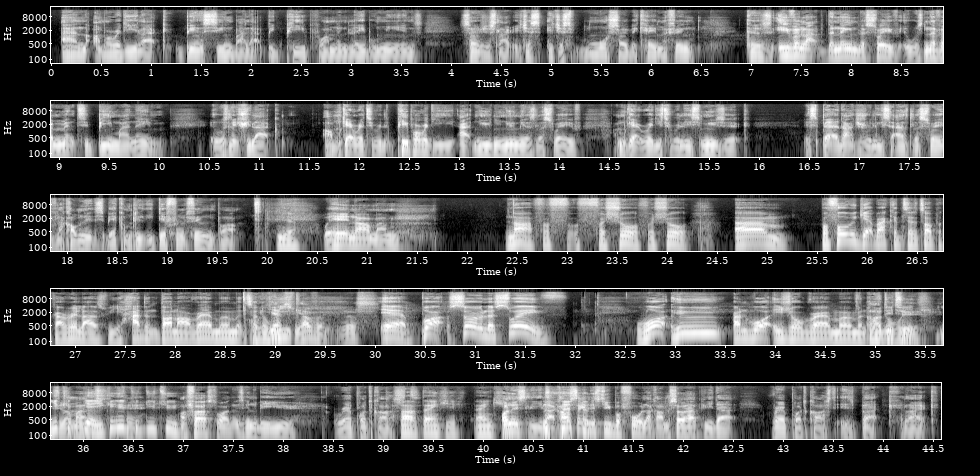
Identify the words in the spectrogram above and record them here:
and I'm already like being seen by like big people. I'm in label meetings, so just like it just it just more so became a thing. Because even like the name The Swave, it was never meant to be my name. It was literally like I'm getting ready to. Re- people already at uni knew me as La Swave. I'm getting ready to release music. It's better that I just release it as La Swave. Like I wanted it to be a completely different thing, but yeah. we're here now, man. Nah, for, for for sure, for sure. Um, before we get back into the topic, I realized we hadn't done our rare moments of the Oh, yes, week. we haven't. Yes. Yeah, but so La Swave, what, who, and what is your rare moment Can I of do the two? week? If You don't can, yeah, you can, Okay. can do two. My first one is going to be you. Rare Podcast. Oh, thank you, thank you. Honestly, like I was saying this to you before, like I'm so happy that Rare Podcast is back. Like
